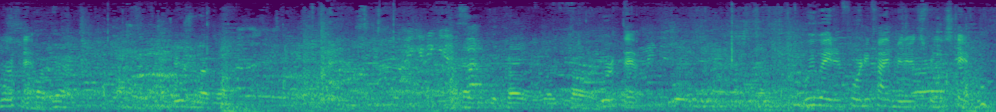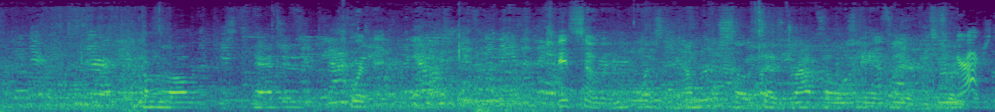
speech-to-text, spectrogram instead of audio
Worth it. Here's what I want. I got the color, the right color. Worth it. We waited 45 minutes for this table. Comes with all, just catches. Worth it. It's so good. So it says drop zone, stand clear. You're actually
